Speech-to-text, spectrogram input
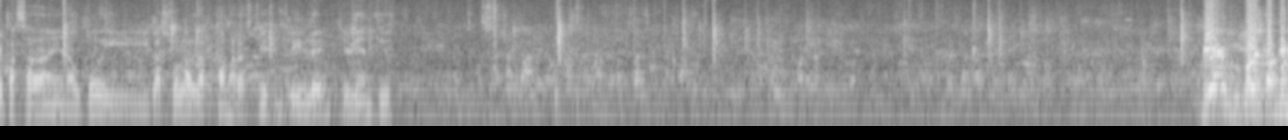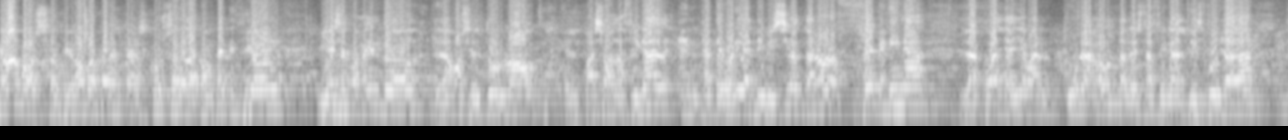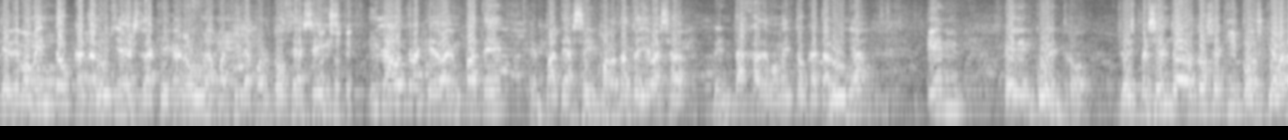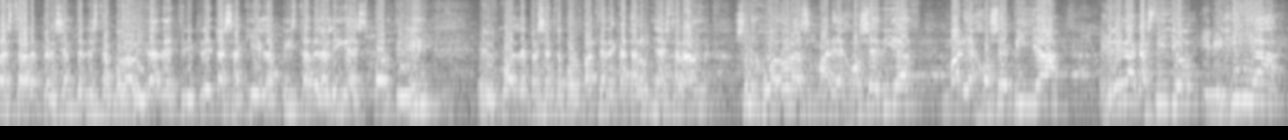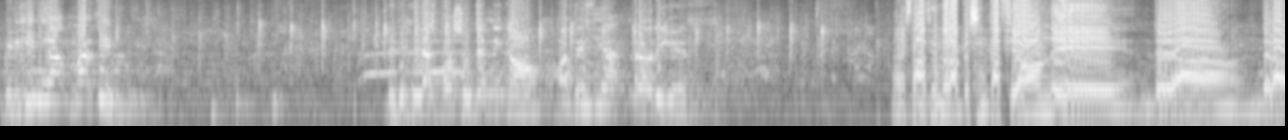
Qué pasada, ¿eh? En auto y, y va sola las cámaras, tío. Es increíble, ¿eh? Qué bien, tío. Bien, pues continuamos, continuamos con el transcurso de la competición y es el momento, le damos el turno, el paso a la final en categoría en división de honor femenina, la cual ya llevan una ronda de esta final disputada, que de momento Cataluña es la que ganó una partida por 12 a 6 y la otra quedó empate, empate a 6, por lo tanto lleva esa ventaja de momento Cataluña en el encuentro. Les presento a los dos equipos que van a estar presentes en esta modalidad de tripletas aquí en la pista de la Liga Sport TV, el cual le presento por parte de Cataluña estarán sus jugadoras María José Díaz, María José Pilla, Elena Castillo y Virginia, Virginia Martín. Dirigidas por su técnico Patricia Rodríguez. Están haciendo la presentación de, de la, de la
